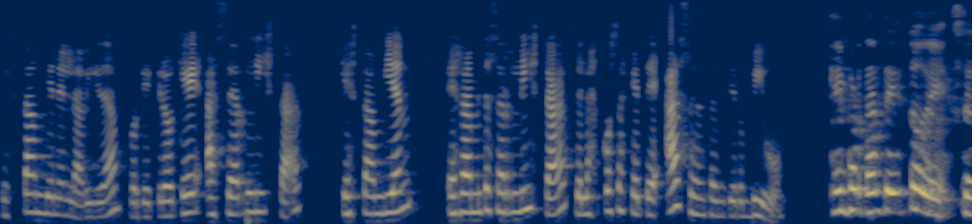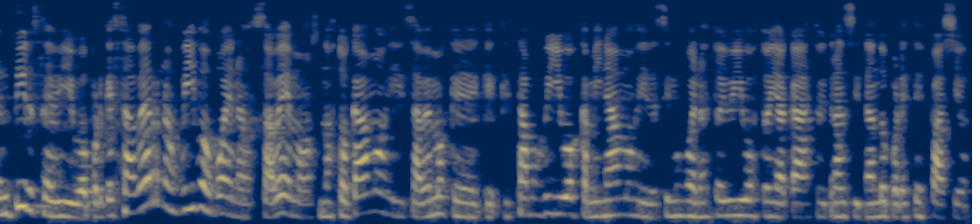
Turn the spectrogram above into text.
que están bien en la vida, porque creo que hacer listas que están bien es realmente hacer listas de las cosas que te hacen sentir vivo. Qué importante esto de sentirse vivo, porque sabernos vivos, bueno, sabemos, nos tocamos y sabemos que, que, estamos vivos, caminamos y decimos, bueno, estoy vivo, estoy acá, estoy transitando por este espacio.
